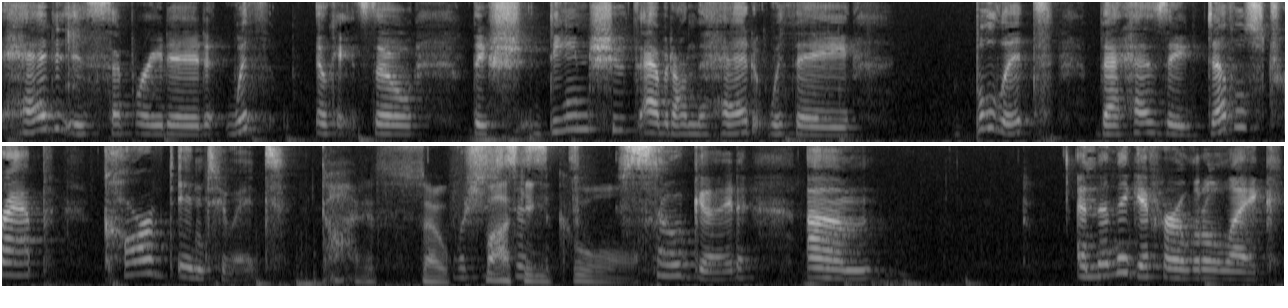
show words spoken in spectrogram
head is separated with okay so they sh- dean shoots abaddon the head with a bullet that has a devil's trap carved into it God, it's so which is fucking just cool. so good um and then they give her a little like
